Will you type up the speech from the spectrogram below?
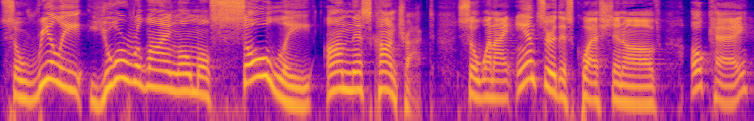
so really, you're relying almost solely on this contract. So when I answer this question of, okay,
